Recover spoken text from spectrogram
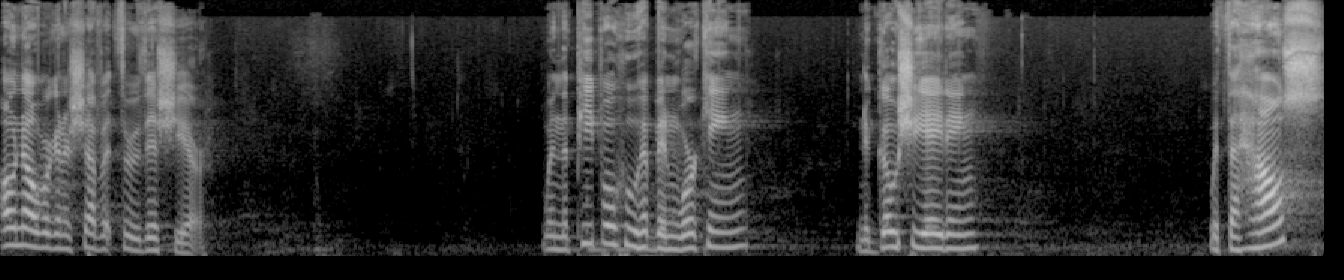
oh no, we're going to shove it through this year. When the people who have been working, negotiating with the House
